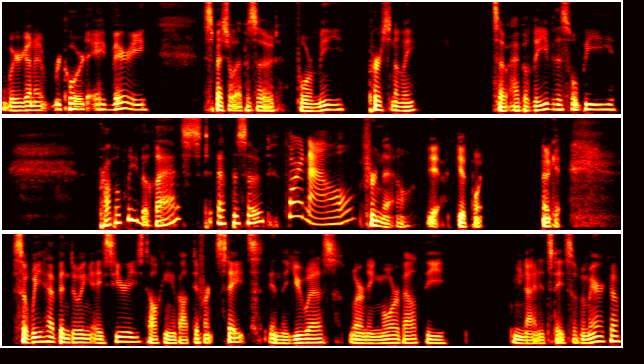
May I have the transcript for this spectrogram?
we're going to record a very special episode for me personally. So I believe this will be probably the last episode For now. for now. Yeah, good point. Okay. So we have been doing a series talking about different states in the US, learning more about the United States of America.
